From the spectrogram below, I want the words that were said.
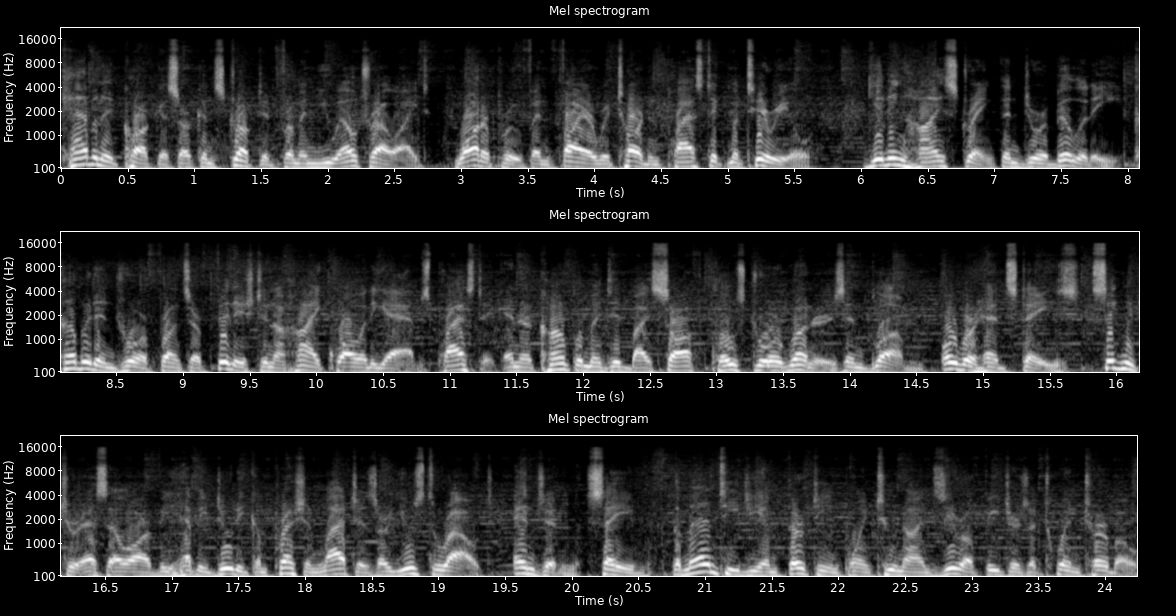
Cabinet carcass are constructed from an ultralight, waterproof, and fire-retardant plastic material, giving high strength and durability. Cupboard and drawer fronts are finished in a high-quality ABS plastic and are complemented by soft close drawer runners and Blum overhead stays. Signature SLRV heavy-duty compression latches are used throughout. Engine, save. The MAN TGM 13.290 features a twin-turbo,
